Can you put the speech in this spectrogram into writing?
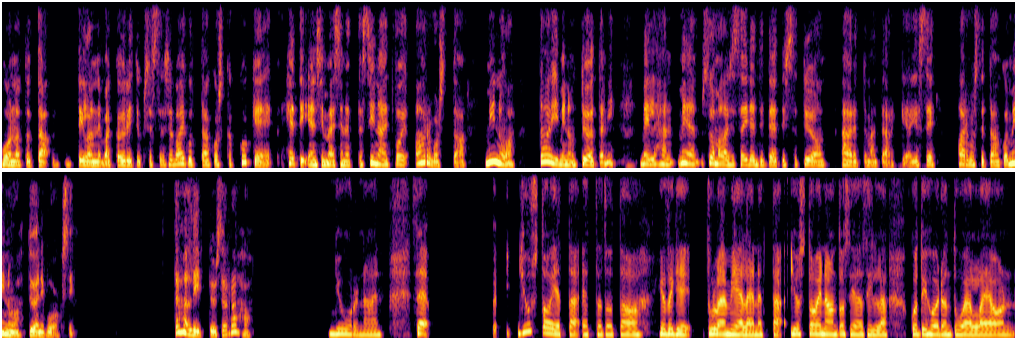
huono tota, tilanne vaikka yrityksessä. Se vaikuttaa, koska kokee heti ensimmäisen, että sinä et voi arvostaa minua tai minun työtäni. Meillähän meidän suomalaisessa identiteetissä työ on äärettömän tärkeä ja se arvostetaanko minua työni vuoksi. Tähän liittyy se raha. Juuri näin. Se just toi, että, että tota, jotenkin tulee mieleen, että jos toinen on tosiaan sillä kotihoidon tuella ja on,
